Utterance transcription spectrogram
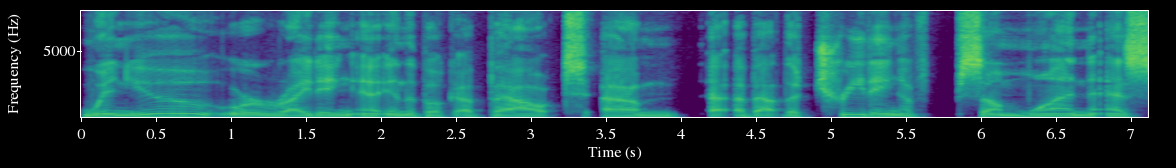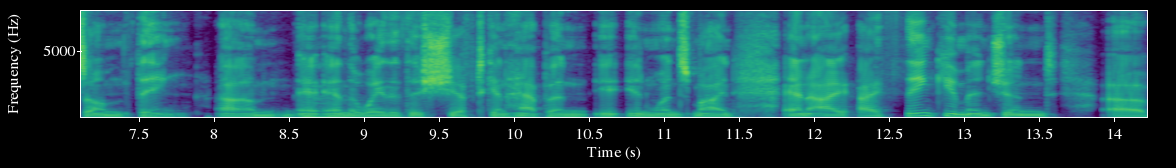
When you were writing in the book about um, about the treating of someone as something um, mm-hmm. and, and, the mm-hmm. way that this shift can happen in, in one's mind and i, I think you mentioned uh,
